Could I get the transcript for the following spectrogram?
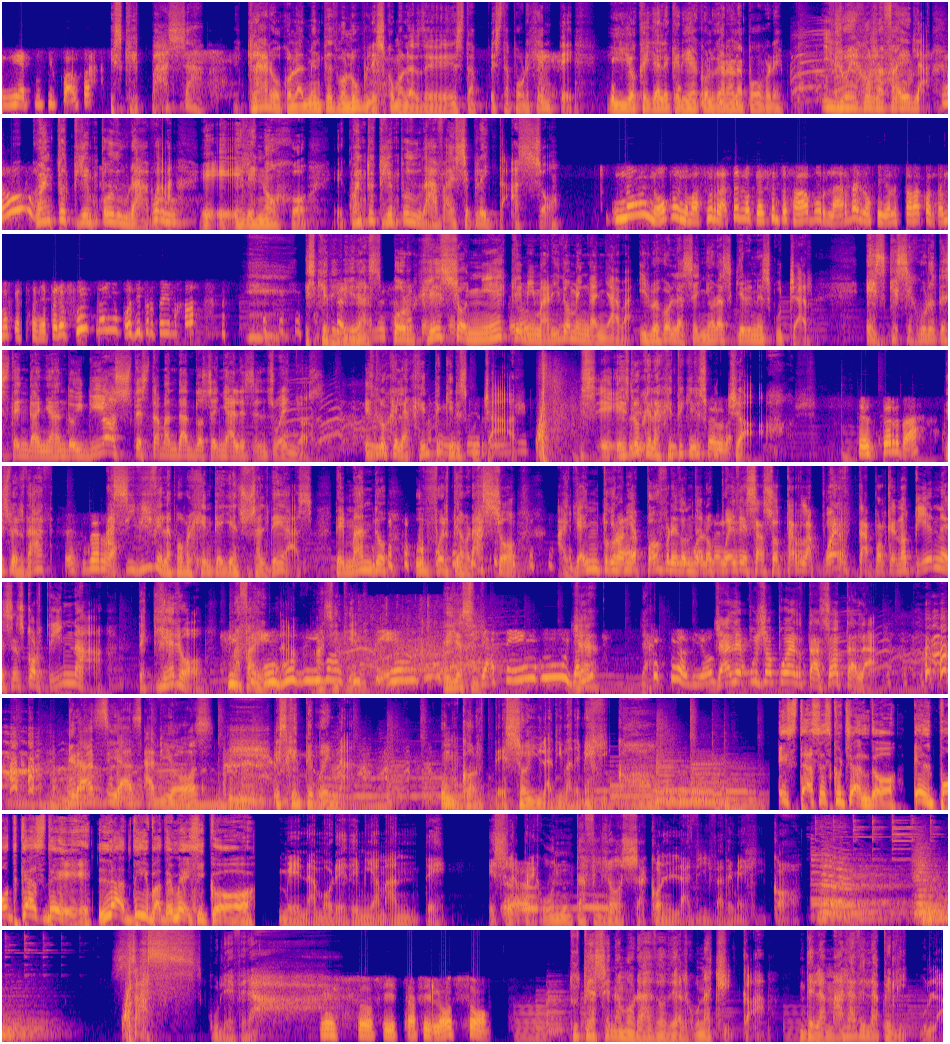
sí, pasa. Es que pasa. Claro, con las mentes volubles como las de esta, esta pobre gente. Y yo que ya le quería colgar a la pobre. Y luego, Rafaela, No. ¿cuánto tiempo duraba eh, eh, el enojo? Eh, ¿Cuánto tiempo duraba ese pleitazo? No, no, pues nomás un rato en lo que él se empezaba a burlar de lo que yo le estaba contando que soñé. Pero fue extraño, pues sí, pero estoy enojada. Es que de veras, ¿por qué soñé que mi marido me engañaba? Y luego las señoras quieren escuchar. Es que seguro te está engañando y Dios te está mandando señales en sueños. Es lo que la gente quiere escuchar. Es, eh, es lo que la gente quiere escuchar. Es verdad, Es verdad. es verdad. Así vive la pobre gente allá en sus aldeas. Te mando un fuerte abrazo. Allá en tu colonia pobre donde no puedes azotar la puerta porque no tienes, es cortina. Te quiero, Sí Rafaela. tengo, diva, Así sí tengo. Ella sí. Ya tengo, ya. Ya, ya. Adiós. Ya le puso puerta, sótala. Gracias, adiós. Es gente buena. Un corte, soy la diva de México. Estás escuchando el podcast de La Diva de México. Me enamoré de mi amante. Es la pregunta filosa con la diva de México. ¡Sas, culebra! Eso sí está filoso. ¿Tú te has enamorado de alguna chica? De la mala de la película.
